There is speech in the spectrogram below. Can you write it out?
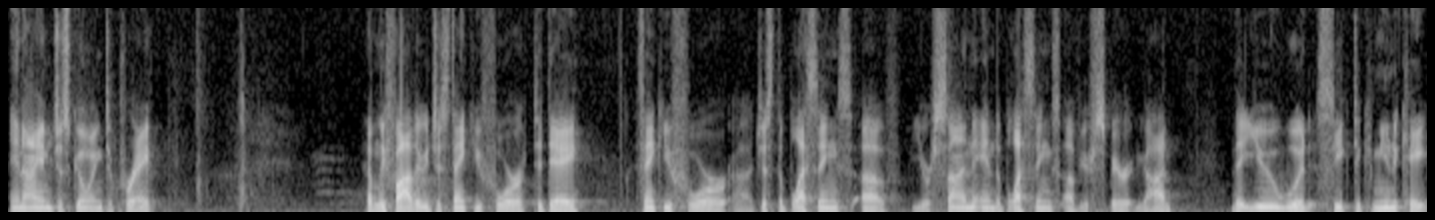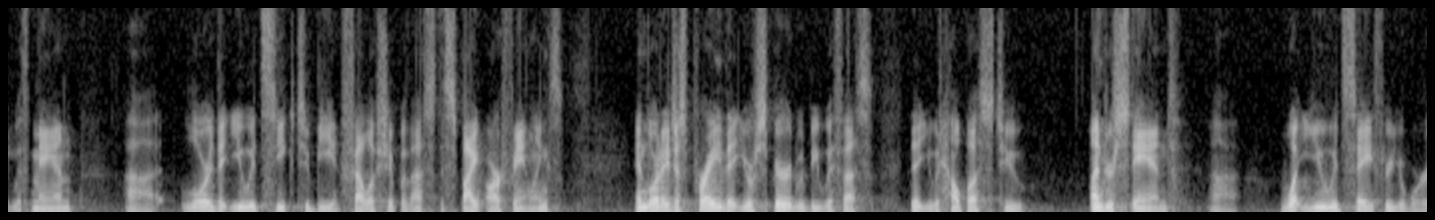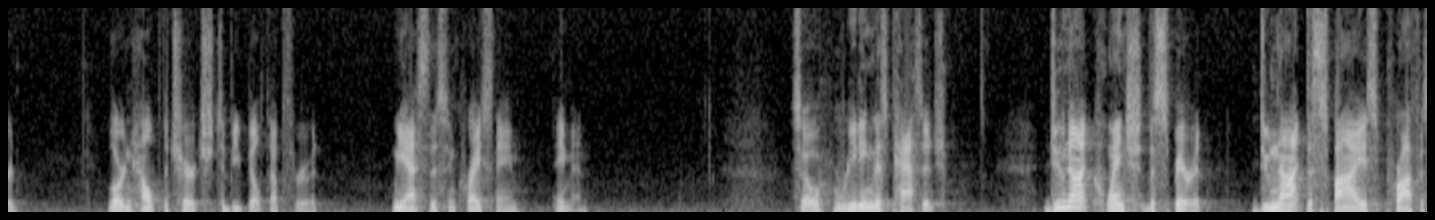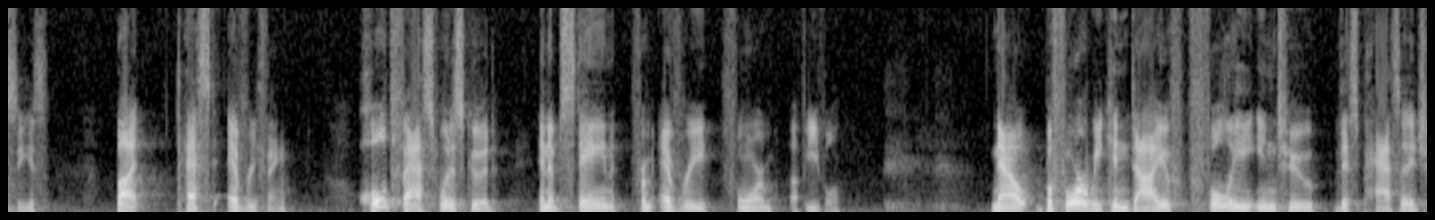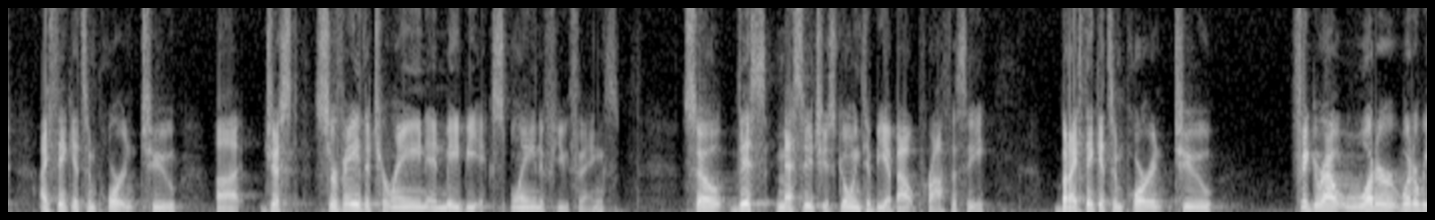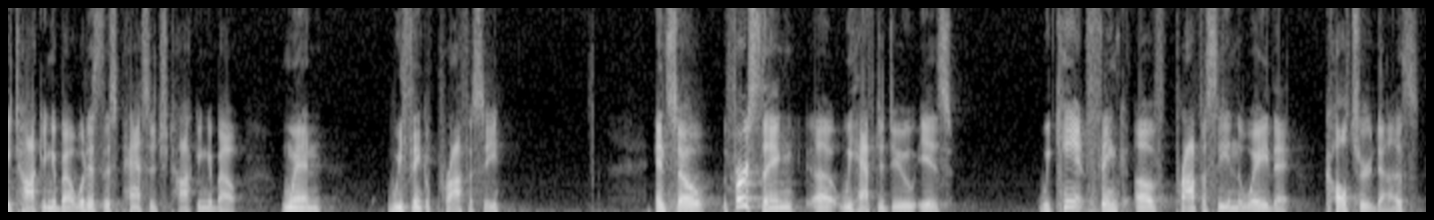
and I am just going to pray. Heavenly Father, we just thank you for today. Thank you for uh, just the blessings of your Son and the blessings of your Spirit, God, that you would seek to communicate with man, uh, Lord, that you would seek to be in fellowship with us despite our failings. And Lord, I just pray that your Spirit would be with us, that you would help us to understand uh, what you would say through your word. Lord, and help the church to be built up through it. We ask this in Christ's name. Amen. So, reading this passage, do not quench the spirit, do not despise prophecies, but test everything. Hold fast what is good, and abstain from every form of evil. Now, before we can dive fully into this passage, I think it's important to uh, just survey the terrain and maybe explain a few things. So, this message is going to be about prophecy, but I think it's important to figure out what are, what are we talking about? What is this passage talking about when we think of prophecy? And so, the first thing uh, we have to do is we can't think of prophecy in the way that culture does.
